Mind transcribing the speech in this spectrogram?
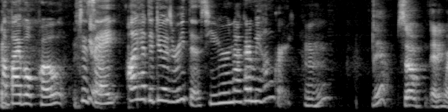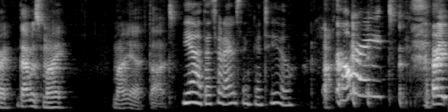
a Bible quote to Yeah. say, all you have to do is read this. You're not going to be hungry. Yeah. So anyway, that was my my uh, thoughts. Yeah, that's what I was thinking too. All right. All right.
